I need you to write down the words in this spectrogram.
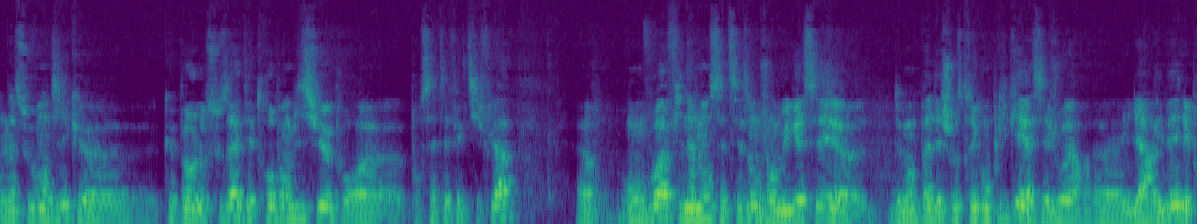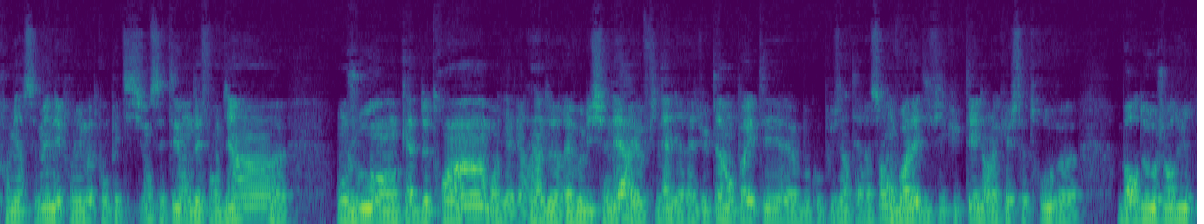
on, a souvent dit que, que Paolo Souza était trop ambitieux pour, pour cet effectif-là. Euh, on voit finalement cette saison que Jean-Louis Gasset euh, demande pas des choses très compliquées à ses joueurs. Euh, il est arrivé, les premières semaines, les premiers mois de compétition, c'était on défend bien, on joue en 4-2-3-1, bon, il n'y avait rien de révolutionnaire et au final les résultats n'ont pas été beaucoup plus intéressants. On voit la difficulté dans laquelle se trouve Bordeaux aujourd'hui.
